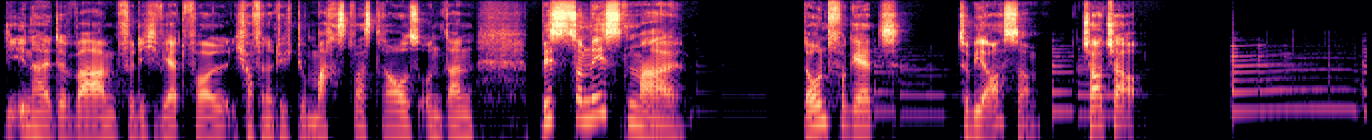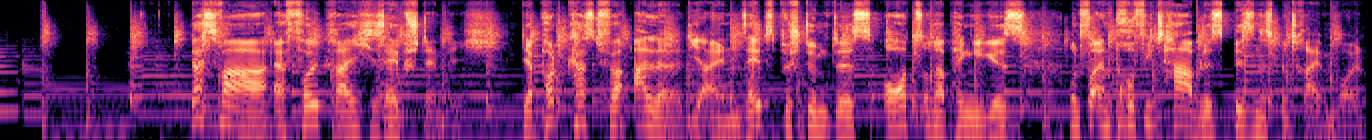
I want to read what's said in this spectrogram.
die Inhalte waren für dich wertvoll. Ich hoffe natürlich, du machst was draus und dann bis zum nächsten Mal. Don't forget to be awesome. Ciao, ciao. Das war Erfolgreich Selbstständig. Der Podcast für alle, die ein selbstbestimmtes, ortsunabhängiges und vor allem profitables Business betreiben wollen.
